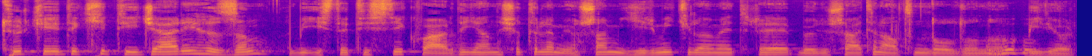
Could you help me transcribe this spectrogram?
Türkiye'deki ticari hızın bir istatistik vardı. Yanlış hatırlamıyorsam 20 kilometre bölü saatin altında olduğunu biliyorum.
